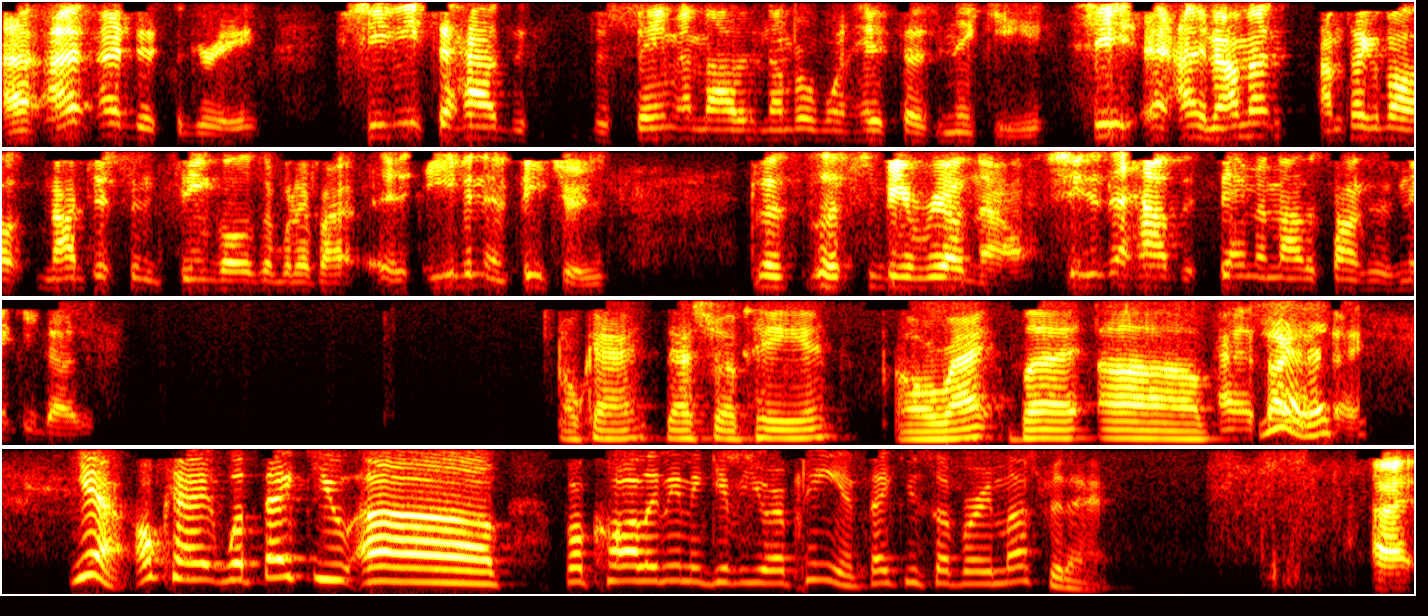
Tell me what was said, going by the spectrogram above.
I, I, I disagree. She needs to have the, the same amount of number one hits as Nicki. She and I'm not, I'm talking about not just in singles or whatever, even in features. Let's let's be real now. She doesn't have the same amount of songs as Nicki does. Okay, that's your opinion. All right, but uh, yeah, that's, yeah. Okay, well, thank you uh, for calling in and giving your opinion. Thank you so very much for that. All right,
